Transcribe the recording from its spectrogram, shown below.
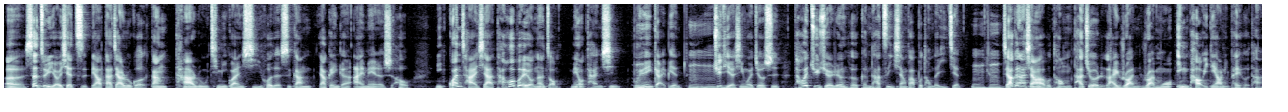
呃，甚至于有一些指标，大家如果刚踏入亲密关系，或者是刚要跟一个人暧昧的时候，你观察一下，他会不会有那种没有弹性、不愿意改变？嗯嗯。具体的行为就是他会拒绝任何跟他自己想法不同的意见。嗯哼。只要跟他想法不同，他就来软软磨硬泡，一定要你配合他。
